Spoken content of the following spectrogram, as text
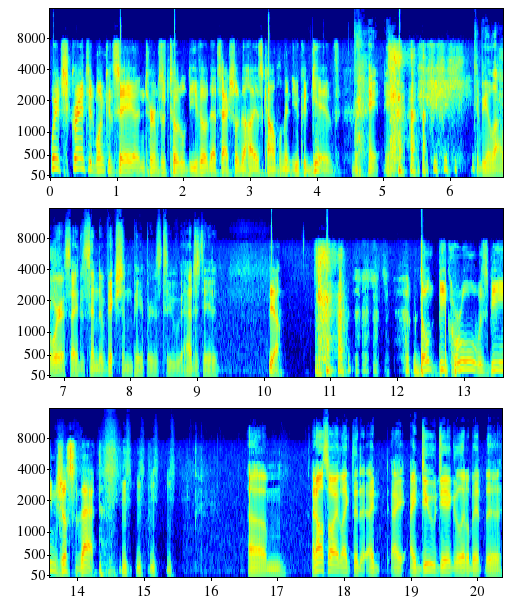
which, granted, one could say in terms of total Devo, that's actually the highest compliment you could give. Right? Yeah. Could be a lot worse. I had to send eviction papers to Agitated. Yeah. Don't be cruel was being just that. Um, and also, I like that. I, I I do dig a little bit the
